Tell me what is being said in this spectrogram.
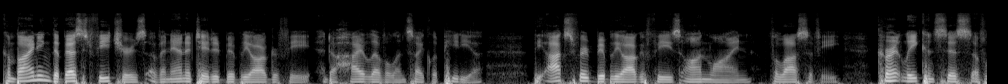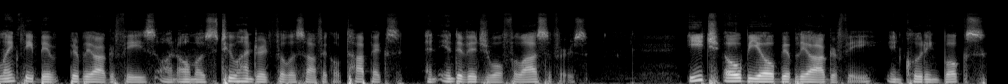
Combining the best features of an annotated bibliography and a high-level encyclopedia, the Oxford Bibliographies Online Philosophy currently consists of lengthy bi bibliographies on almost 200 philosophical topics and individual philosophers. Each OBO bibliography, including books,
